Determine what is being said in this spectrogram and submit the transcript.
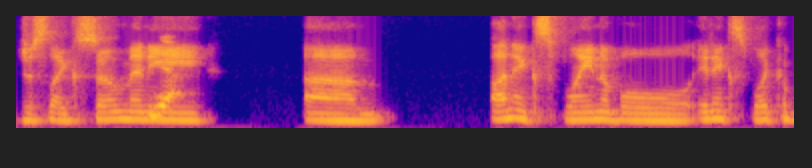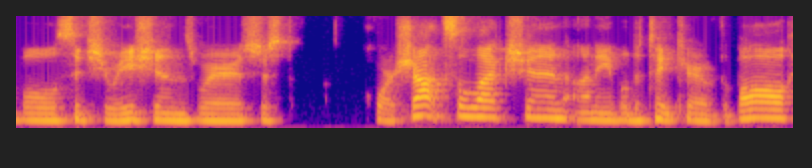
Just like so many yeah. Um, unexplainable, inexplicable situations where it's just poor shot selection, unable to take care of the ball,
